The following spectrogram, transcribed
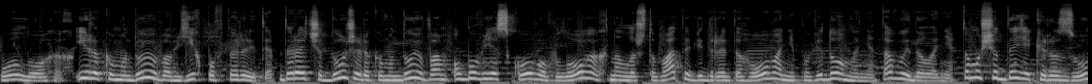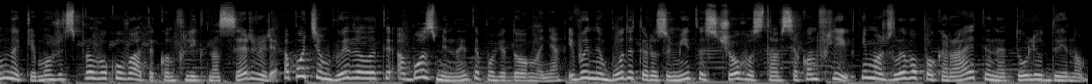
по логах і рекомендую вам їх повторити. До речі, дуже рекомендую вам обов'язково в логах налаштувати відредаговані повідомлення та видалення, тому що деякі розумники можуть спровокувати конфлікт на сервері, а потім видалити або змінити повідомлення, і ви не будете розуміти, з чого стався конфлікт, і можливо покараєте не ту людину.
